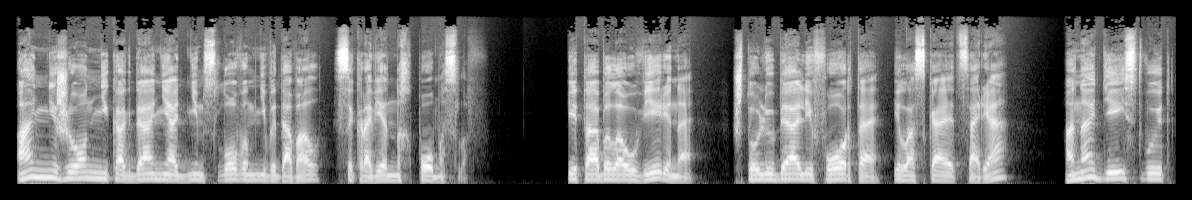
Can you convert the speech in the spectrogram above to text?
Анне же он никогда ни одним словом не выдавал сокровенных помыслов. И та была уверена, что, любя Лефорта и лаская царя, она действует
